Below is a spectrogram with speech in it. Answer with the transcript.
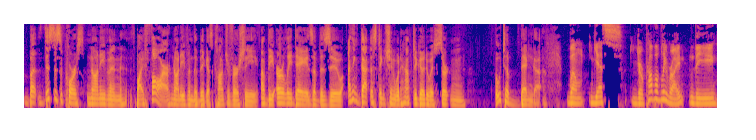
But this is, of course, not even by far not even the biggest controversy of the early days of the zoo. I think that distinction would have to go to a certain Ota Benga. Well, yes, you're probably right. The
